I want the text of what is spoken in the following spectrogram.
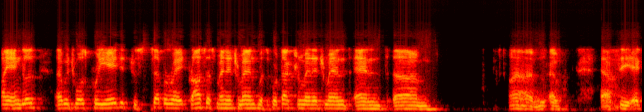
Triangle, uh, which was created to separate process management with production management and um, um, uh, uh, the ex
